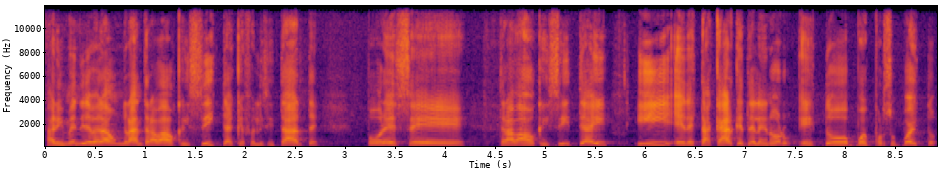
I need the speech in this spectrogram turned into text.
Arimendi, de verdad, un gran trabajo que hiciste, hay que felicitarte por ese trabajo que hiciste ahí y destacar que Telenor, esto, pues por supuesto,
